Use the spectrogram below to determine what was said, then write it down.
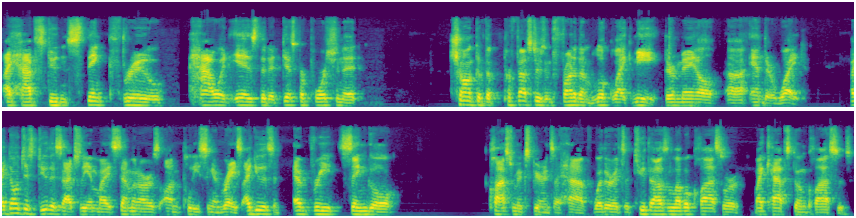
I have students think through how it is that a disproportionate chunk of the professors in front of them look like me. They're male uh, and they're white. I don't just do this actually in my seminars on policing and race. I do this in every single classroom experience I have, whether it's a 2000 level class or my capstone classes.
